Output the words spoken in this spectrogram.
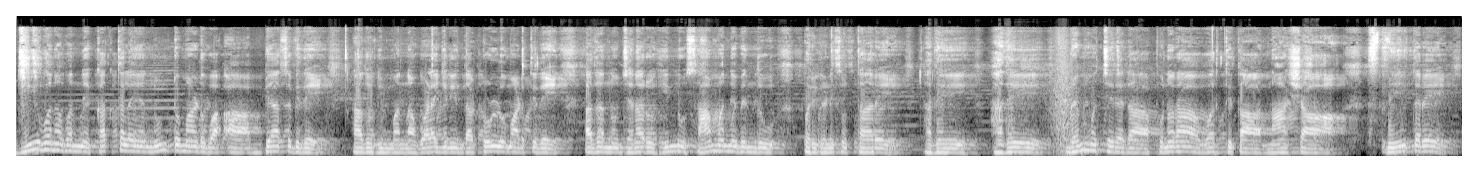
ಜೀವನವನ್ನೇ ಕತ್ತಲೆಯನ್ನುಂಟು ಮಾಡುವ ಆ ಅಭ್ಯಾಸವಿದೆ. ಅದು ನಿಮ್ಮನ್ನು ಒಳಗಿನಿಂದ ಟೊಳ್ಳು ಮಾಡುತ್ತಿದೆ. ಅದನ್ನು ಜನರು ಇನ್ನೂ ಸಾಮಾನ್ಯವೆಂದು ಪರಿಗಣಿಸುತ್ತಾರೆ. ಅದೇ ಅದೇ ಬ್ರಹ್ಮಚರ್ಯದ ಪುನರಾವರ್ತಿತ ನಾಶ. ಸ್ನೇಹಿತರೆ,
